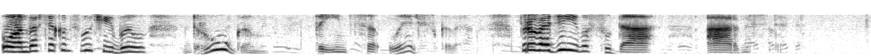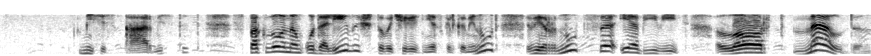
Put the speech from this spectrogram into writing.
Он, во всяком случае, был другом принца Уэльского. «Проводи его сюда, Армистед». Миссис Армистед с поклоном удалилась, чтобы через несколько минут вернуться и объявить «Лорд Мелдон,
